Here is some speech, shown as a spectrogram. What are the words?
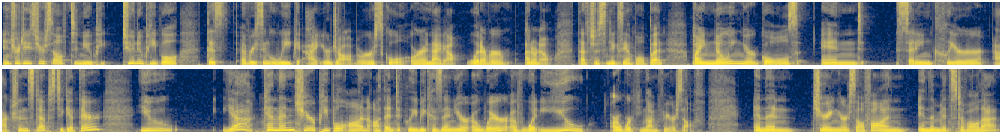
Introduce yourself to new to new people this every single week at your job or school or a night out, whatever. I don't know. That's just an example. But by knowing your goals and setting clear action steps to get there, you yeah, can then cheer people on authentically because then you're aware of what you are working on for yourself. And then cheering yourself on in the midst of all that.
